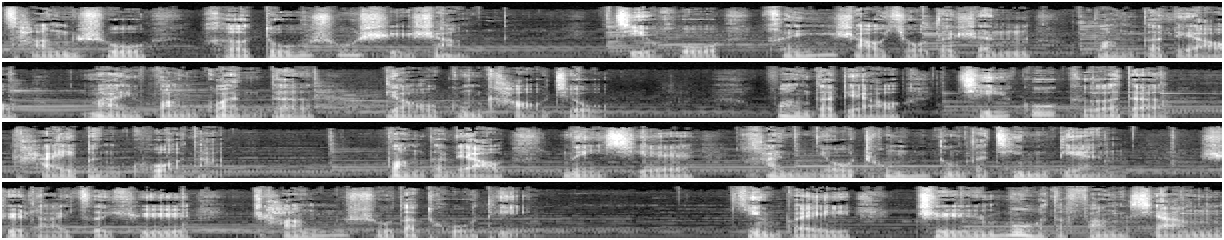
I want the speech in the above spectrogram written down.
藏书和读书史上，几乎很少有的人忘得了卖王冠的雕工考究，忘得了节骨阁的开本扩大，忘得了那些汗牛充栋的经典是来自于常熟的土地，因为纸墨的芳香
